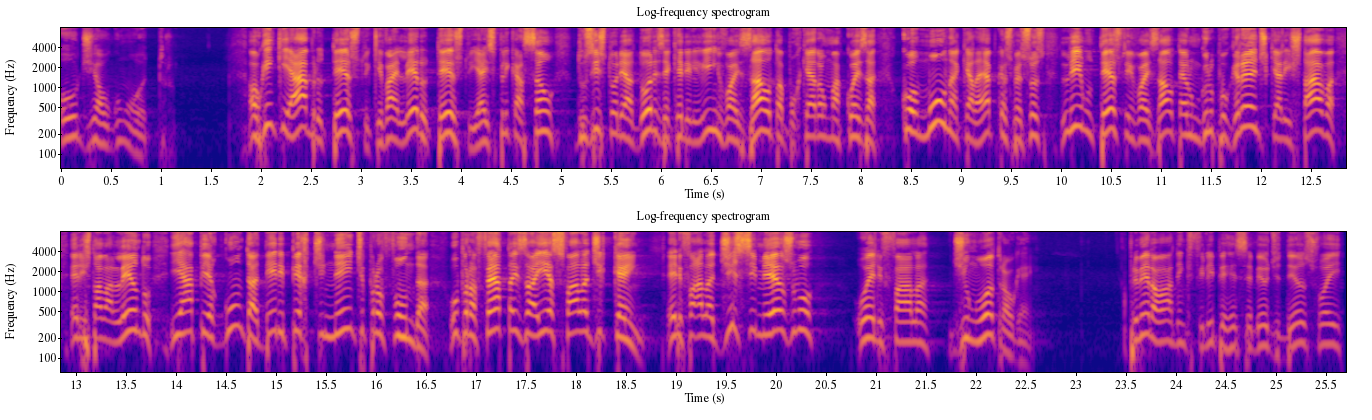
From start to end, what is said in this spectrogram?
ou de algum outro? Alguém que abre o texto e que vai ler o texto, e a explicação dos historiadores é que ele lia em voz alta, porque era uma coisa comum naquela época, as pessoas liam um texto em voz alta, era um grupo grande que ali estava, ele estava lendo, e a pergunta dele pertinente e profunda: o profeta Isaías fala de quem? Ele fala de si mesmo ou ele fala de um outro alguém? A primeira ordem que Filipe recebeu de Deus foi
